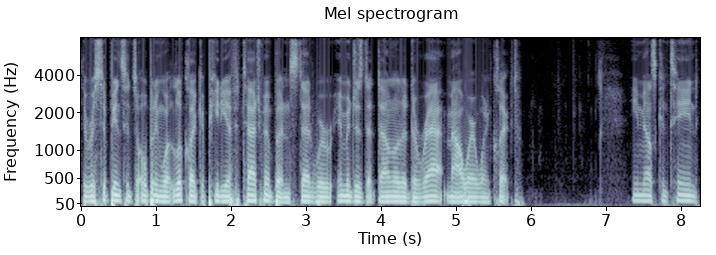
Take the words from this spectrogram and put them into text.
the recipients into opening what looked like a PDF attachment, but instead were images that downloaded the rat malware when clicked. Emails contained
